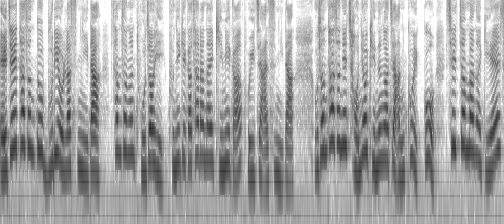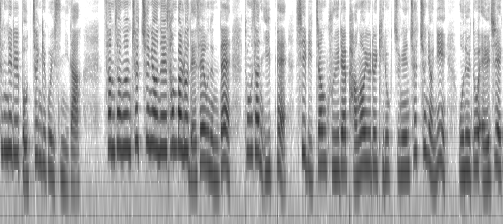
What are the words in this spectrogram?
LG의 타선도 물이 올랐습니다. 삼성은 도저히 분위기가 살아날 기미가 보이지 않습니다. 우선 타선이 전혀 기능하지 않고 있고 실점만 하기에 승리를 못 챙기고 있습니다. 삼성은 최충현을 선발로 내세우는데 통산 2패 12.91의 방어율을 기록 중인 최충현이 오늘도 LG에게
